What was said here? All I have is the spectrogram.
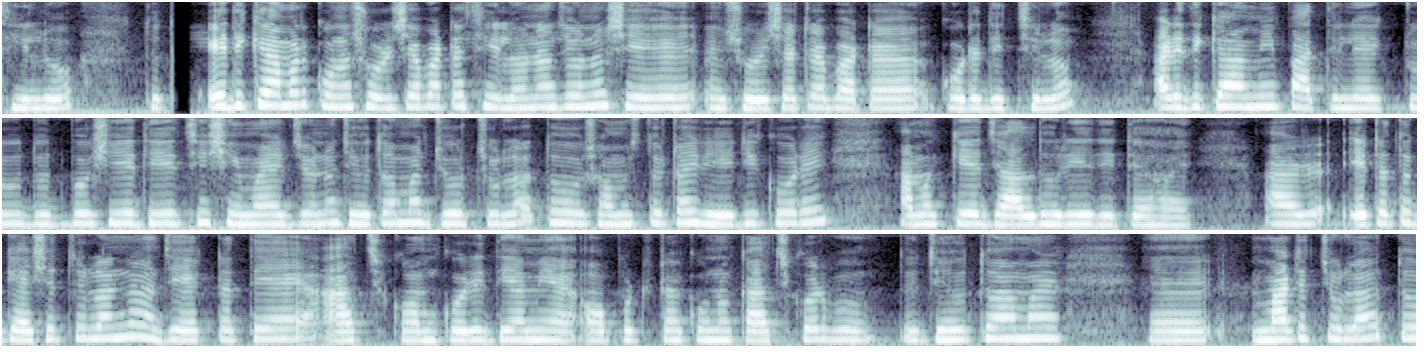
ছিল। তো এদিকে আমার কোনো সরিষা বাটা ছিল না জন্য সে সরিষাটা বাটা করে দিচ্ছিল। আর এদিকে আমি পাতিলে একটু দুধ বসিয়ে দিয়েছি সিমাইয়ের জন্য, যেহেতু আমার জোর চুলা, তো সমস্তটাই রেডি করেই আমাকে জাল ধরিয়ে দিতে হয়। আর এটা তো গ্যাসের চুলা না, যে একটাতে আঁচ কম করে দিয়ে আমি অপরটা কোনো কাজ করব। তো যেহেতু আমার মাটির চুলা, তো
